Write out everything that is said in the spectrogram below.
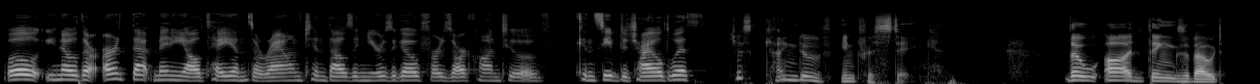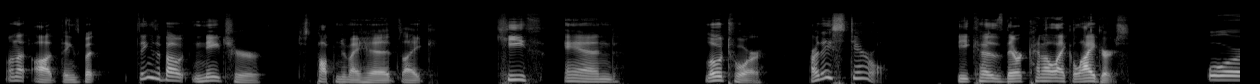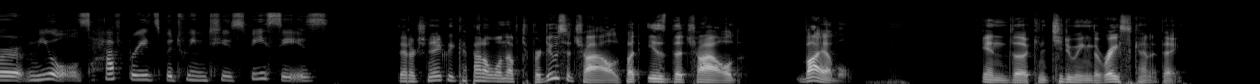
Well, you know, there aren't that many Alteans around 10,000 years ago for Zarkon to have conceived a child with. Just kind of interesting. Though odd things about, well, not odd things, but things about nature just popped into my head, like Keith and Lotor, are they sterile? Because they're kind of like ligers or mules, half-breeds between two species. That are genetically compatible enough to produce a child, but is the child viable in the continuing the race kind of thing?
